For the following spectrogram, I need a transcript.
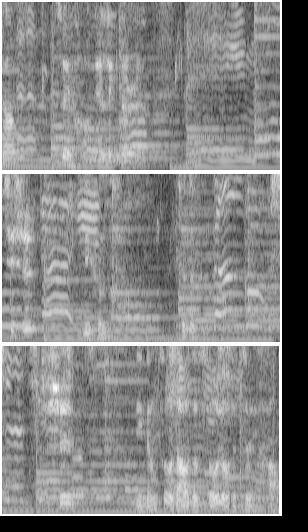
当最好年龄的人。其实你很好，真的很好，只是你能做到的所有的最好，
